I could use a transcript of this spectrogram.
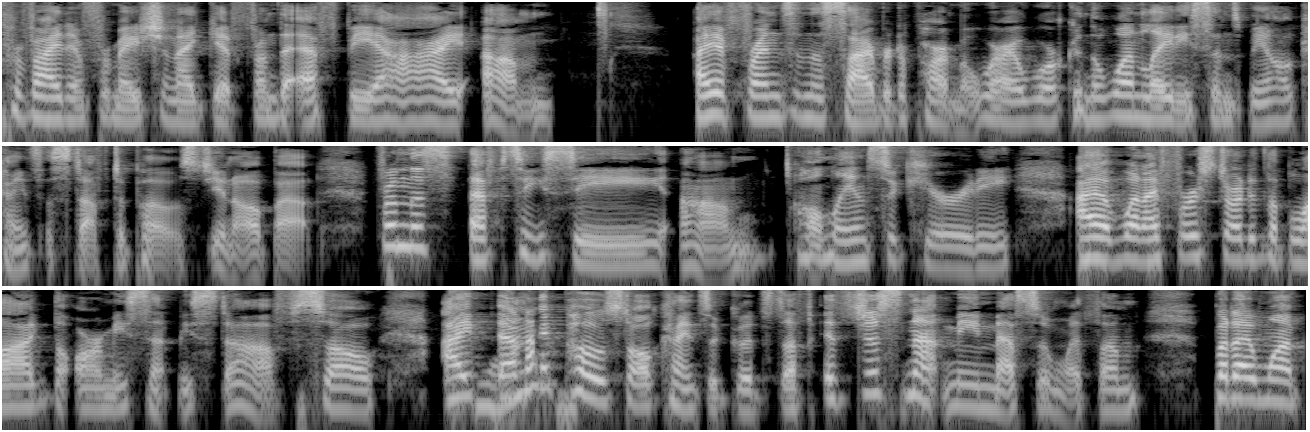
provide information i get from the fbi um, I have friends in the cyber department where I work, and the one lady sends me all kinds of stuff to post, you know, about from the FCC, um, Homeland Security. I when I first started the blog, the Army sent me stuff, so I yeah. and I post all kinds of good stuff. It's just not me messing with them, but I want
